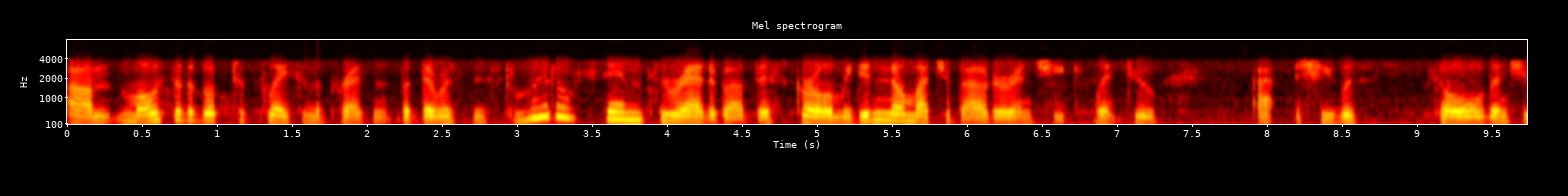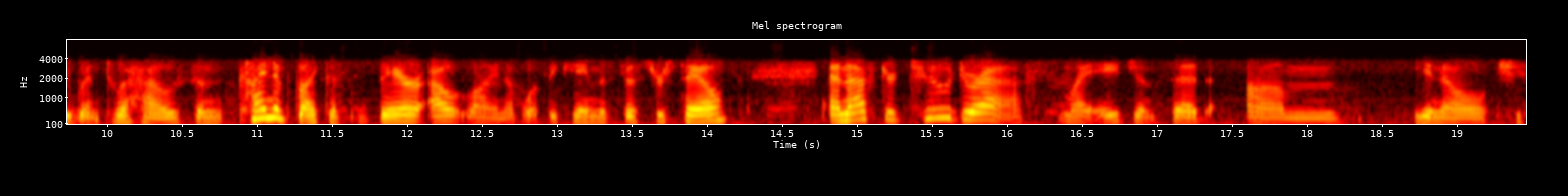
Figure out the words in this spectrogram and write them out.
Um, most of the book took place in the present, but there was this little thin thread about this girl, and we didn't know much about her. And she went to uh, she was sold and she went to a house and kind of like a bare outline of what became the sister's tale. And after two drafts, my agent said, um, you know, she's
